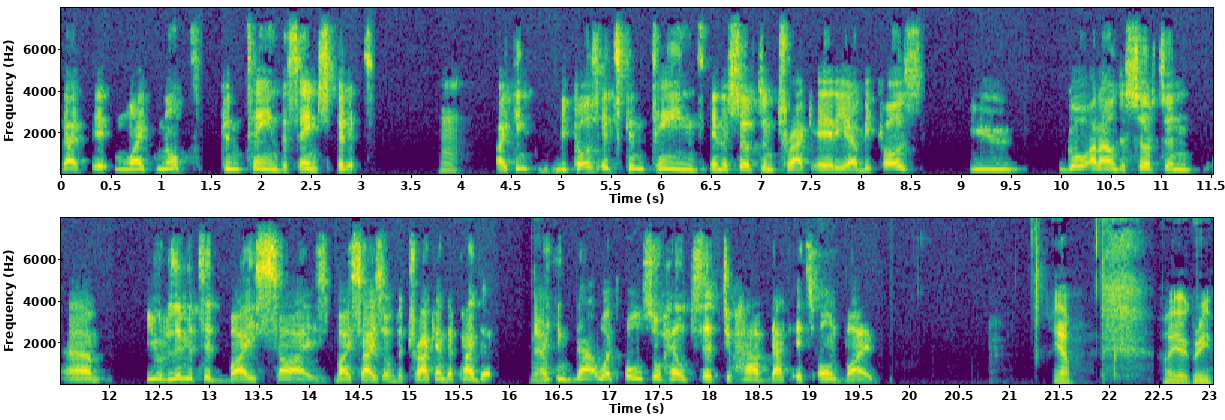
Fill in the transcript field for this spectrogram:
that it might not contain the same spirit. Hmm. I think because it's contained in a certain track area, because you go around a certain, um, you're limited by size, by size of the track and the paddock. Yeah. I think that what also helps it to have that its own vibe. Yeah, I agree,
